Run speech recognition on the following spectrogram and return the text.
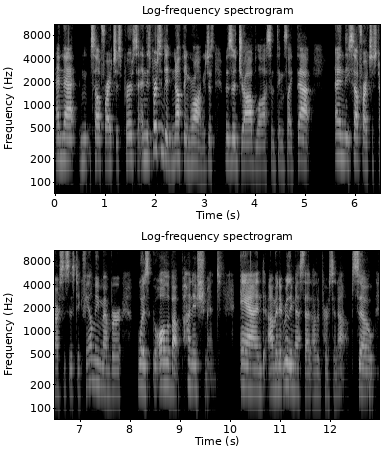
And that self righteous person, and this person did nothing wrong. It just it was a job loss and things like that and the self-righteous narcissistic family member was all about punishment. And um, and it really messed that other person up. So mm-hmm.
